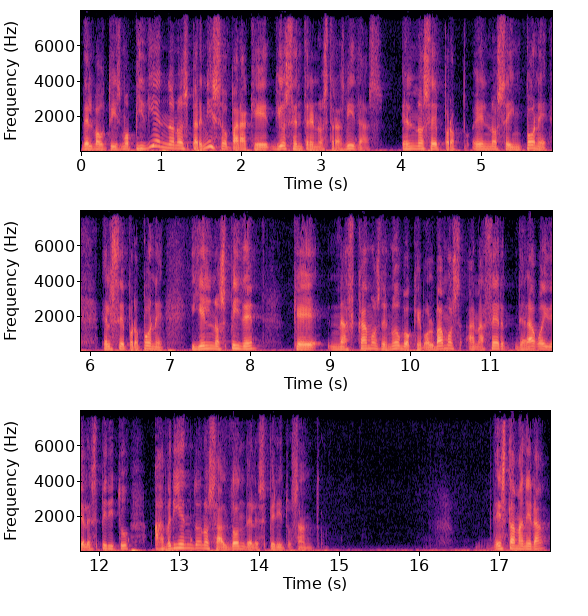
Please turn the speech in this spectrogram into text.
del bautismo pidiéndonos permiso para que Dios entre en nuestras vidas. Él no, se, él no se impone, Él se propone y Él nos pide que nazcamos de nuevo, que volvamos a nacer del agua y del Espíritu, abriéndonos al don del Espíritu Santo. De esta manera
